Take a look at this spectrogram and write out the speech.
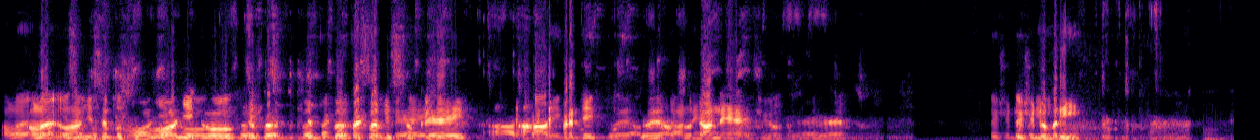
Ale, ale hlavně jsem potřeboval někoho, kdo byl, byl, byl takhle vysoký a tvrdý v postoji, a to Dan je, že jo, takže, takže, takže dobrý. OK.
